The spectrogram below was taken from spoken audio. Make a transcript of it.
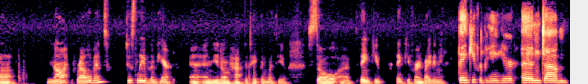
are uh, not relevant, just leave them here, and, and, you don't have to take them with you. So uh, thank you, thank you for inviting me. Thank you for being here, and um,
